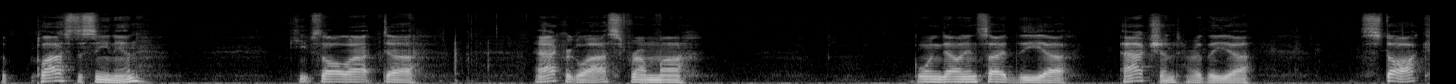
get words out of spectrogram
the plasticine in. Keeps all that uh, Acraglas from uh, going down inside the uh, action or the uh, stock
